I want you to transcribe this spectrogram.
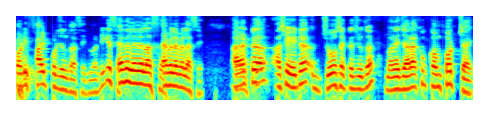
ফর্টি ফাইভ পর্যন্ত আছে এগুলো ঠিক আছে? অ্যাভেলেবেল আছে। অ্যাভেলেবেল আছে। আর একটা আছে এটা জোস একটা জুতা মানে যারা খুব কমফোর্ট চায়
